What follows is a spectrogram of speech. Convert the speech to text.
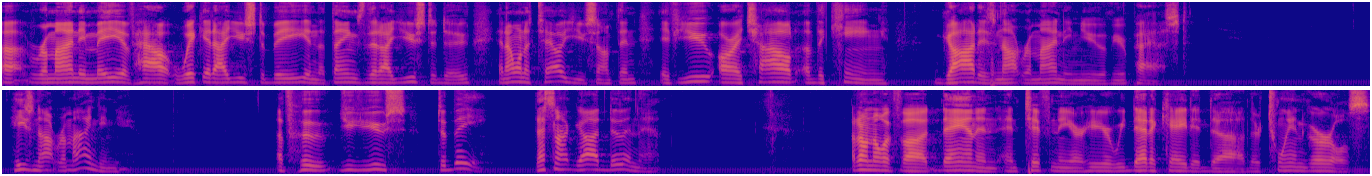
uh, reminding me of how wicked I used to be and the things that I used to do. And I want to tell you something. If you are a child of the King, God is not reminding you of your past. He's not reminding you of who you used to be. That's not God doing that. I don't know if uh, Dan and, and Tiffany are here. We dedicated uh, their twin girls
